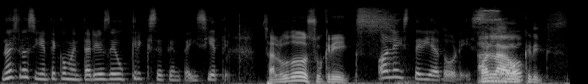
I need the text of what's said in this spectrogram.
Nuestro siguiente comentario es de Ucrix77. Saludos, Sucrix. Hola, histeriadores. hola, ¿Aló? Ocrix.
